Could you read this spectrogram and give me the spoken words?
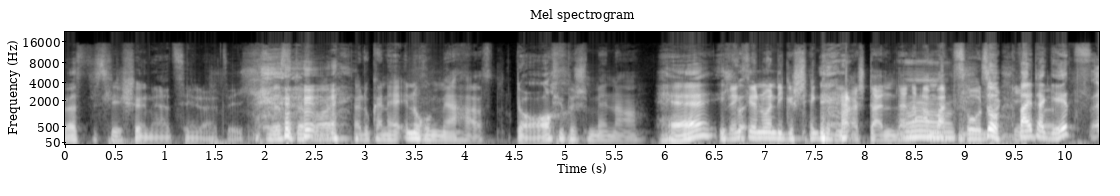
du hast es viel schöner erzählt als ich. Weil du keine Erinnerung mehr hast. Doch. Typisch Männer. Hä? Du denkst ja nur an die Geschenke, die da standen, deine amazon so, weiter geht's.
